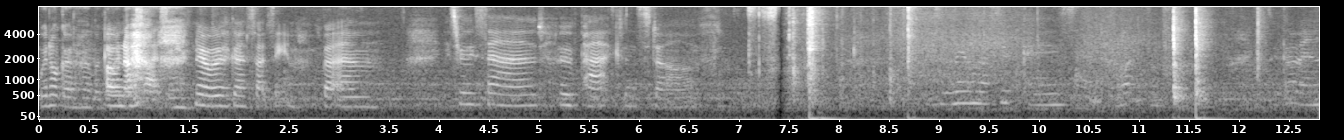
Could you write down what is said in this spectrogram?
we're not going home. We're Oh, no. sightseeing. no, we're going sightseeing. But um, it's really sad. We've packed and stuff. This is me and my suitcase. And I like them. So go in.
